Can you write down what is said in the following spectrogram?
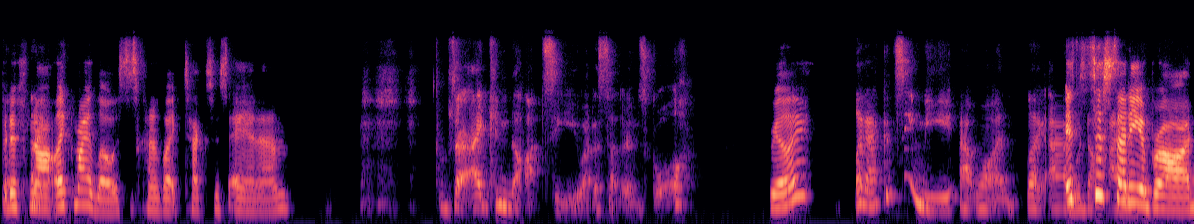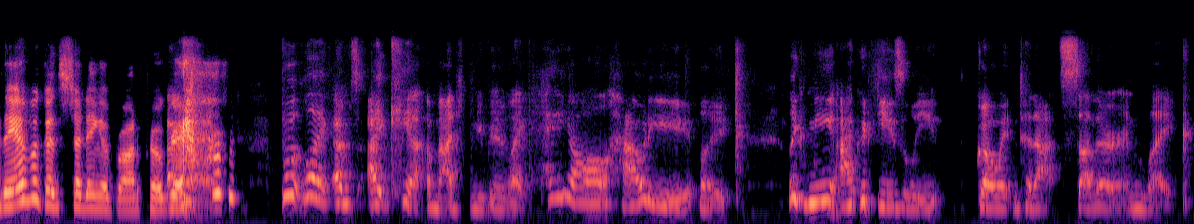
But if not, like my lowest is kind of like Texas A&M. I'm sorry, I cannot see you at a southern school. Really? Like I could see me at one. Like I It's would not, to study would- abroad. They have a good studying abroad program. Okay. But like I'm I can't imagine you being like, "Hey y'all, howdy." Like like me, I could easily go into that southern like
